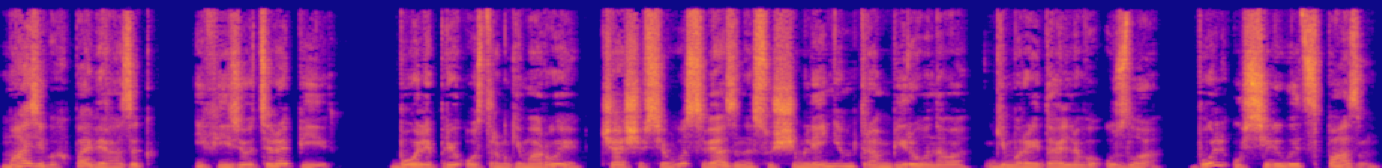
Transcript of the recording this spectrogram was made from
мазевых повязок и физиотерапии. Боли при остром геморрое чаще всего связаны с ущемлением тромбированного геморроидального узла. Боль усиливает спазм,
